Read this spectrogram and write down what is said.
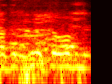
জিন্দাবাদ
